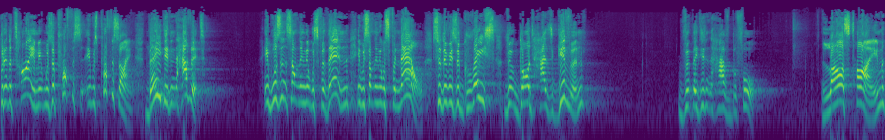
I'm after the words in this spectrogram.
But at the time, it was a prophecy, it was prophesying. They didn't have it. It wasn't something that was for then, it was something that was for now. So there is a grace that God has given that they didn't have before. Last time,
